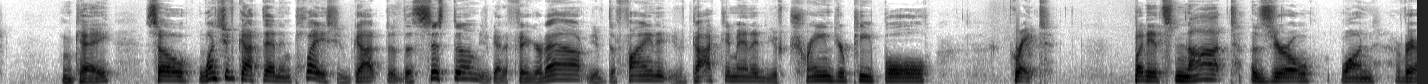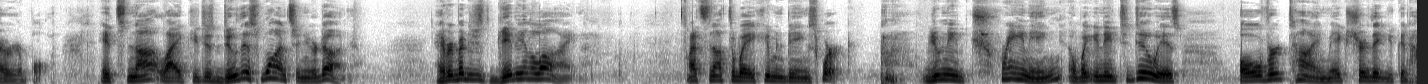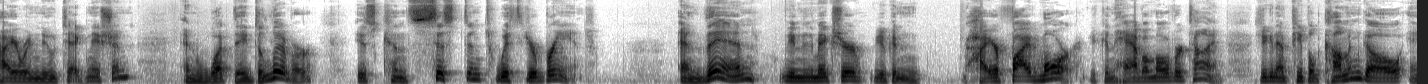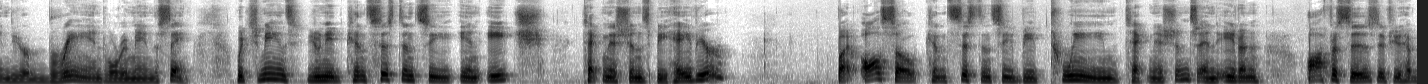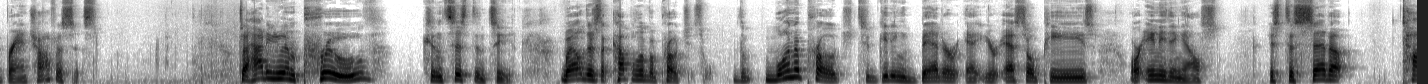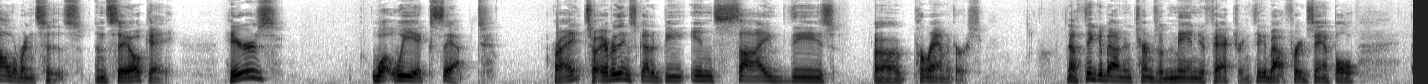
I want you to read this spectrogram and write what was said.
Okay? So once you've got that in place, you've got the system, you've got it figured out, you've defined it, you've documented, you've trained your people. Great. But it's not a zero one variable. It's not like you just do this once and you're done. Everybody just get in line. That's not the way human beings work. you need training, and what you need to do is over time make sure that you can hire a new technician and what they deliver is consistent with your brand. And then you need to make sure you can hire five more. You can have them over time. You can have people come and go and your brand will remain the same, which means you need consistency in each technician's behavior, but also consistency between technicians and even offices if you have branch offices. So how do you improve consistency? Well, there's a couple of approaches. The one approach to getting better at your SOPs or anything else is to set up tolerances and say, okay, here's what we accept, right? So everything's got to be inside these uh, parameters. Now think about in terms of manufacturing. Think about, for example,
